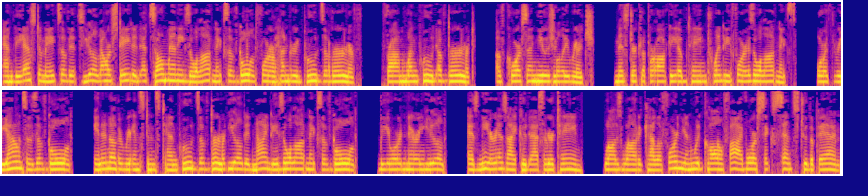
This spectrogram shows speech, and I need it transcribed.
and the estimates of its yield are stated at so many zolotniks of gold for a hundred poods of earth. From one pood of dirt, of course unusually rich, Mr. Kaprocki obtained 24 zolotniks, or 3 ounces of gold. In another instance 10 poods of dirt yielded 90 zolotniks of gold. The ordinary yield, as near as I could ascertain, was what a Californian would call five or six cents to the pan.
